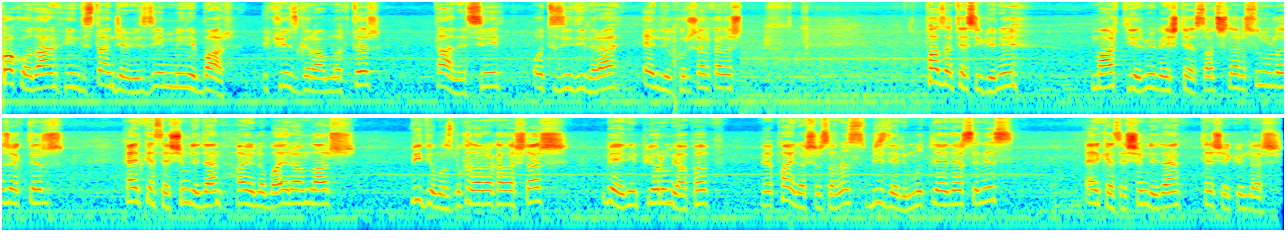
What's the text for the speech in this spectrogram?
Koko'dan Hindistan cevizi mini bar 200 gramlıktır. Tanesi 37 lira 50 kuruş arkadaşlar. Pazartesi günü Mart 25'te satışları sunulacaktır. Herkese şimdiden hayırlı bayramlar. Videomuz bu kadar arkadaşlar. Beğenip yorum yapıp ve paylaşırsanız bizleri mutlu edersiniz. Herkese şimdiden teşekkürler.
